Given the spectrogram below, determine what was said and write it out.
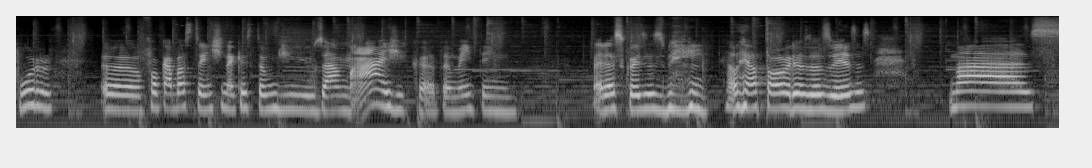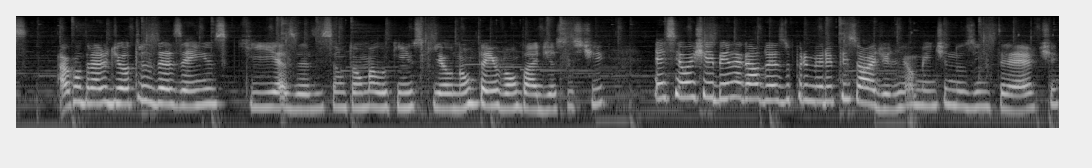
por uh, focar bastante na questão de usar mágica, também tem várias coisas bem aleatórias às vezes, mas ao contrário de outros desenhos que às vezes são tão maluquinhos que eu não tenho vontade de assistir, esse eu achei bem legal desde o primeiro episódio. Ele realmente nos enterte,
